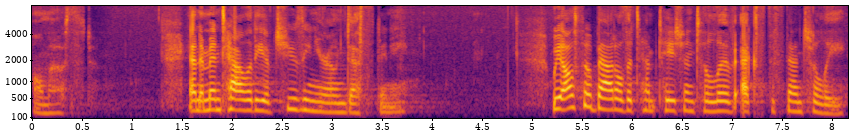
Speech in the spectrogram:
almost, and a mentality of choosing your own destiny. We also battle the temptation to live existentially,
